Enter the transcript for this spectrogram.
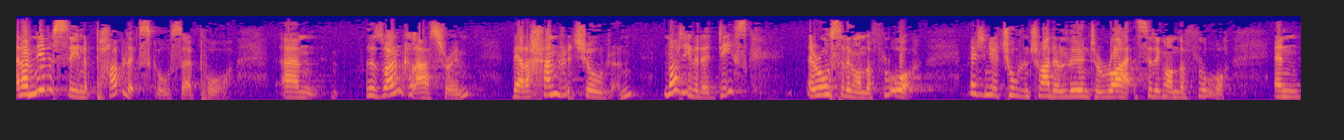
And I've never seen a public school so poor. Um, there's one classroom, about 100 children, not even a desk. They're all sitting on the floor. Imagine your children trying to learn to write sitting on the floor. And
